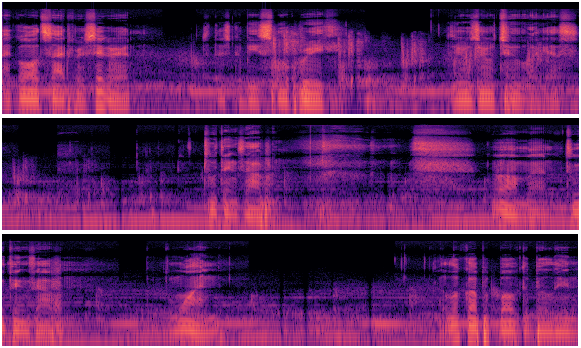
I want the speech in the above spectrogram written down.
I go outside for a cigarette. So this could be smoke break 002, I guess. Two things happen. oh man, two things happen. One, I look up above the building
